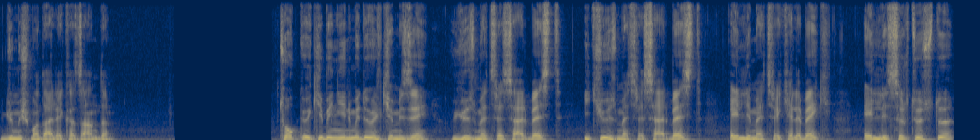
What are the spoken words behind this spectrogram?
gümüş madalya kazandı. Tokyo 2020'de ülkemizi 100 metre serbest, 200 metre serbest, 50 metre kelebek, 50 sırt üstü,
